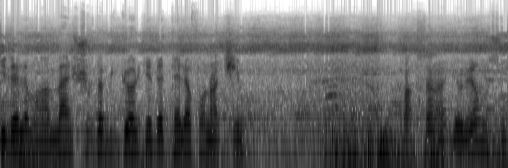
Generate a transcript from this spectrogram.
Gidelim abi ben şurada bir gölgede telefon açayım. Baksana görüyor musun?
